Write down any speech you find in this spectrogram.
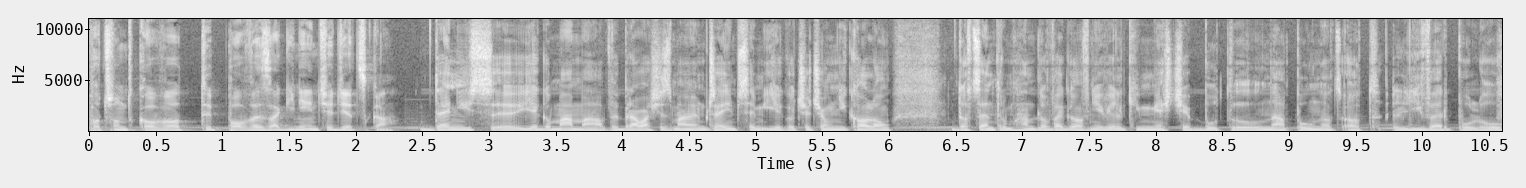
początkowo typowe zaginięcie dziecka. Denis, y, jego mama, wybrała się z małym Jamesem i jego ciocią Nikolą do centrum handlowego w niewielkim mieście Bootle na północ od Liverpoolu.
